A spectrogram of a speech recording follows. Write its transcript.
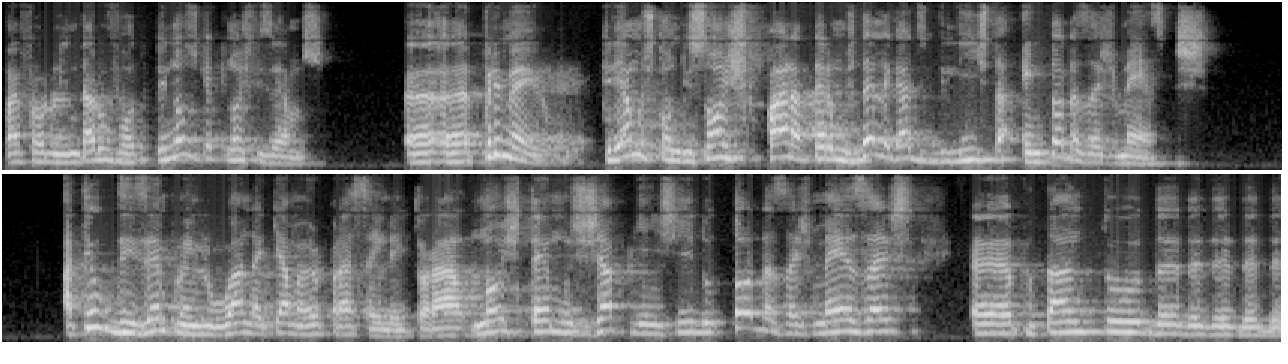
Vai fraudulentar o voto. E nós o que é que nós fizemos? Primeiro, criamos condições para termos delegados de lista em todas as mesas. A título de exemplo, em Luanda, que é a maior praça eleitoral, nós temos já preenchido todas as mesas, eh, portanto, de, de, de,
